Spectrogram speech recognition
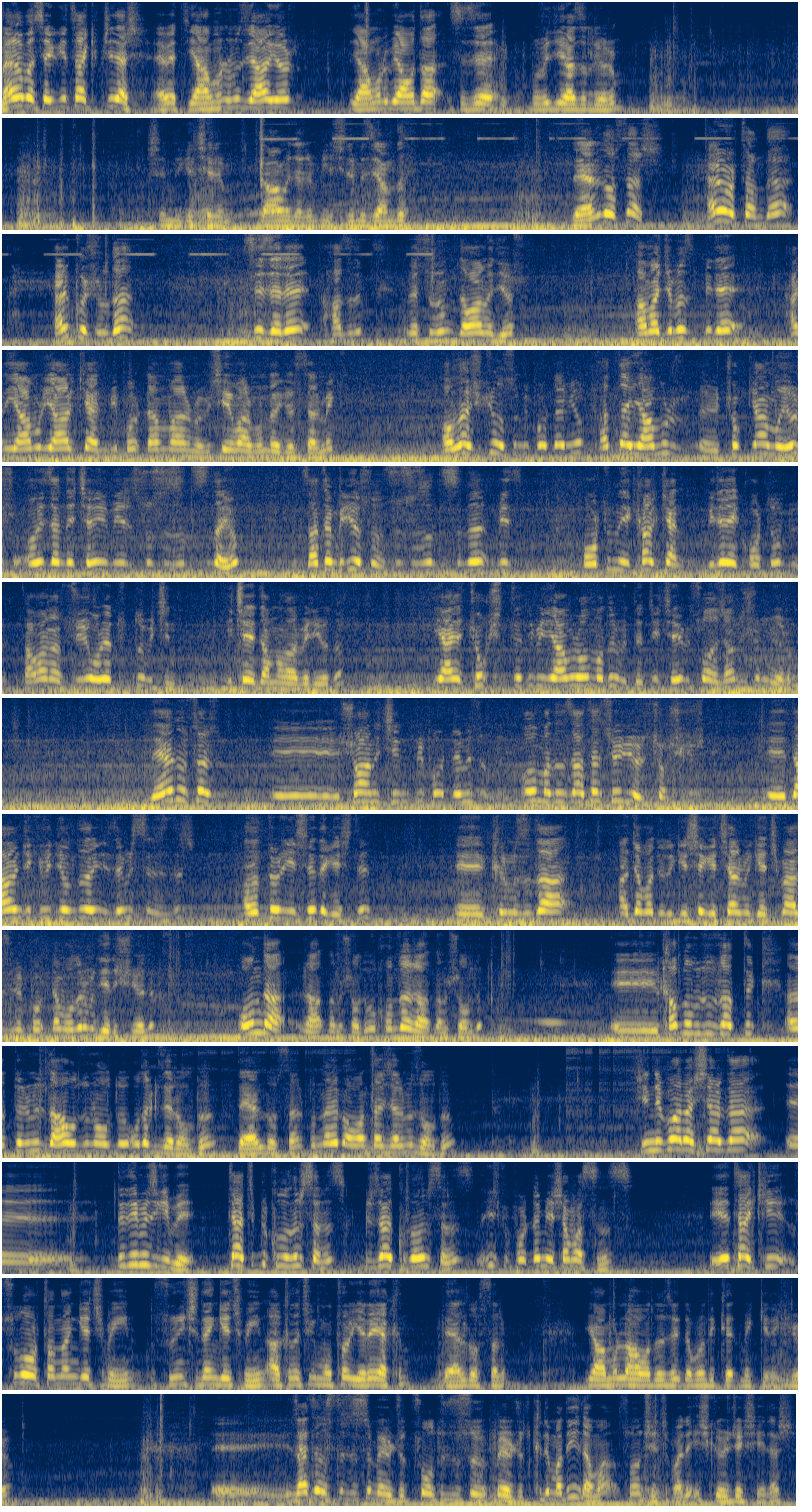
Merhaba sevgili takipçiler. Evet yağmurumuz yağıyor. Yağmurlu bir havada size bu videoyu hazırlıyorum. Şimdi geçelim, devam edelim. Yeşilimiz yandı. Değerli dostlar, her ortamda, her koşulda sizlere hazırlık ve sunum devam ediyor. Amacımız bir de hani yağmur yağarken bir problem var mı, bir şey var mı bunu da göstermek. Allah şükür olsun bir problem yok. Hatta yağmur e, çok yağmıyor. O yüzden de içeri bir su sızıntısı da yok. Zaten biliyorsunuz su sızıntısını biz hortumla yıkarken bilerek hortumu tamamen suyu oraya tuttuğum için içeri damlalar veriyordu. Yani çok şiddetli bir yağmur olmadığı müddetçe içeri bir su alacağını düşünmüyorum. Değerli dostlar e, şu an için bir problemimiz olmadığını zaten söylüyoruz çok şükür. E, daha önceki videomda da izlemişsinizdir. Adaptör yeşile de geçti. Ee, kırmızıda acaba diyordu geçe geçer mi geçmez mi problem olur mu diye düşünüyorduk. Onu da rahatlamış olduk. O konuda da rahatlamış olduk. Ee, kablomuzu uzattık. Adaptörümüz daha uzun oldu. O da güzel oldu değerli dostlar. Bunlar hep avantajlarımız oldu. Şimdi bu araçlarda ee, dediğimiz gibi tertipli kullanırsanız, güzel kullanırsanız hiçbir problem yaşamazsınız. E, Yeter ki sulu ortamdan geçmeyin. Suyun içinden geçmeyin. Arkada çünkü motor yere yakın değerli dostlarım. Yağmurlu havada özellikle buna dikkat etmek gerekiyor. E, zaten ısıtıcısı mevcut, soğutucusu mevcut. Klima değil ama sonuç itibariyle iş görecek şeyler.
